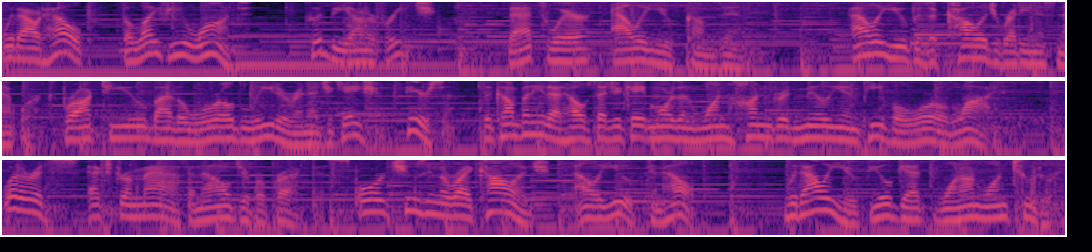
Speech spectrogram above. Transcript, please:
Without help, the life you want could be out of reach. That's where Alleyoop comes in. Alleyoop is a college readiness network brought to you by the world leader in education, Pearson, the company that helps educate more than 100 million people worldwide. Whether it's extra math and algebra practice or choosing the right college, Alleyoop can help. With Alleyoop, you'll get one-on-one tutoring,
